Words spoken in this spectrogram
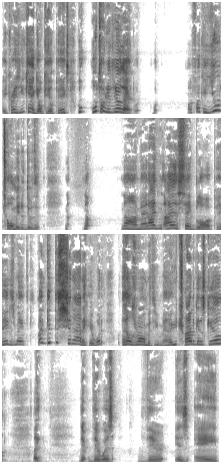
Are you crazy? You can't go kill pigs. Who who told you to do that? What, what motherfucker? You told me to do this. No, no, nah, man. I I say blow up pigs, man. Man, get this shit out of here. What what the hell's wrong with you, man? Are you trying to get us killed? Like there there was there is a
